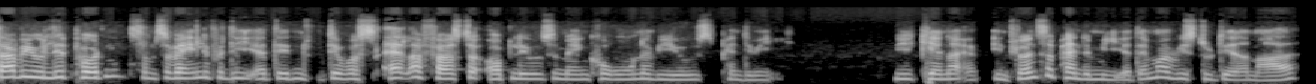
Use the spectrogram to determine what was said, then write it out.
der er vi jo lidt på den, som så vanligt, fordi at det, er den, det er vores allerførste oplevelse med en coronavirus-pandemi. Vi kender influenza-pandemier, dem har vi studeret meget.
